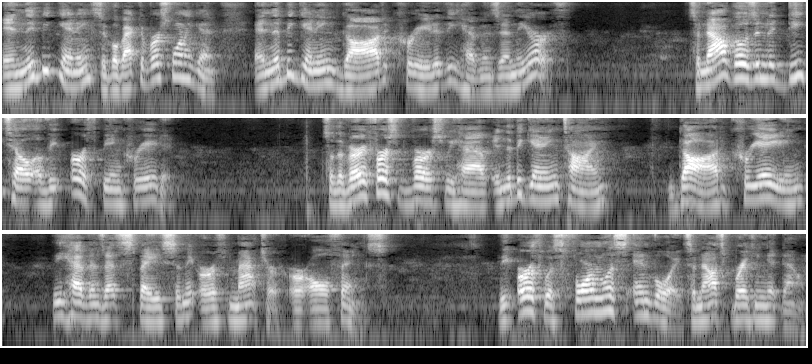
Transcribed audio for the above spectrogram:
In the beginning, so go back to verse 1 again. In the beginning, God created the heavens and the earth. So now it goes into detail of the earth being created. So the very first verse we have in the beginning time, God creating the heavens, that space, and the earth matter, or all things. The earth was formless and void. So now it's breaking it down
